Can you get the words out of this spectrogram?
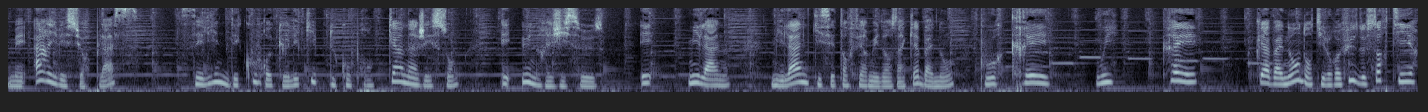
Mais arrivée sur place, Céline découvre que l'équipe ne comprend qu'un ingé son et une régisseuse. Et Milan. Milan qui s'est enfermé dans un cabanon pour créer. Oui, créer. Cabanon dont il refuse de sortir.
